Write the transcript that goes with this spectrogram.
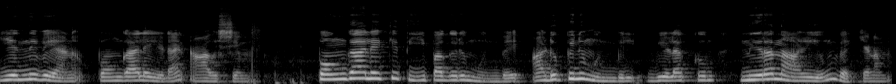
എന്നിവയാണ് പൊങ്കാലയിടാൻ ആവശ്യം. പൊങ്കാലയ്ക്ക് തീ പകരും മുൻപേ അടുപ്പിനു മുൻപിൽ വിളക്കും നിറനാഴിയും വെക്കണം.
